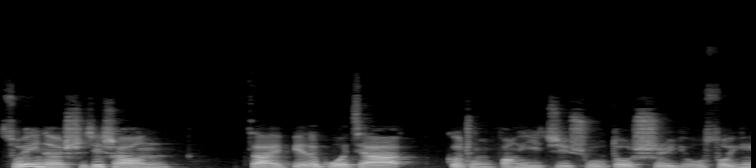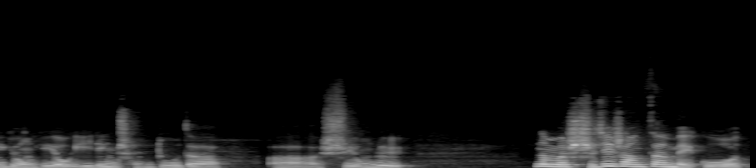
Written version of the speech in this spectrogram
所以呢，实际上在别的国家。各种防疫技术都是有所应用，也有一定程度的呃使用率。那么实际上，在美国，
